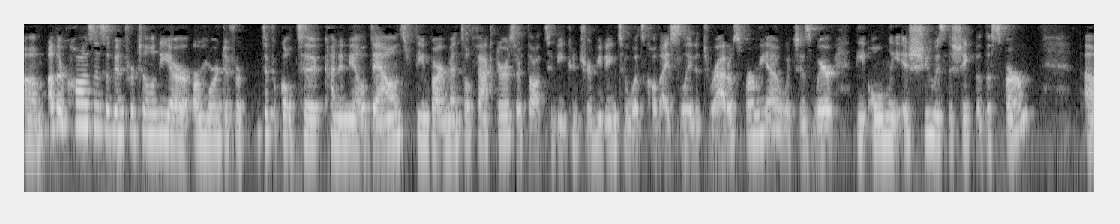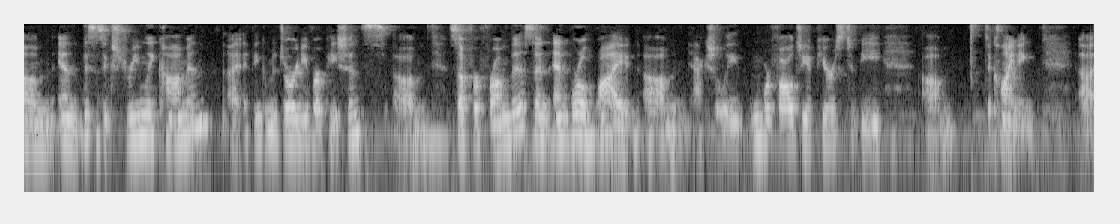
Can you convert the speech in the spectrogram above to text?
Um, other causes of infertility are, are more diff- difficult to kind of nail down. So the environmental factors are thought to be contributing to what's called isolated teratospermia, which is where the only issue is the shape of the sperm. Um, and this is extremely common. I, I, think a majority of our patients um, suffer from this, and, and worldwide, um, actually, morphology appears to be um, declining. Uh,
